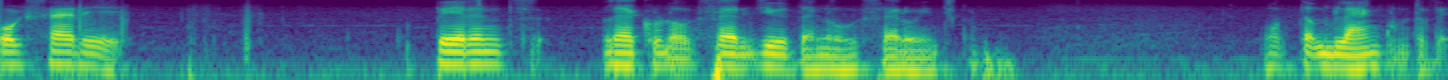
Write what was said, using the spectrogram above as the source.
ఒకసారి పేరెంట్స్ లేకుండా ఒకసారి జీవితాన్ని ఒకసారి ఊహించుకో. మొత్తం బ్లాంక్ ఉంటుంది.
